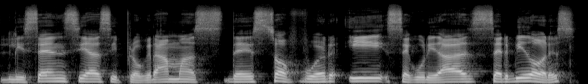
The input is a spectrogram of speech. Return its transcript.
licencias y programas de software y seguridad servidores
